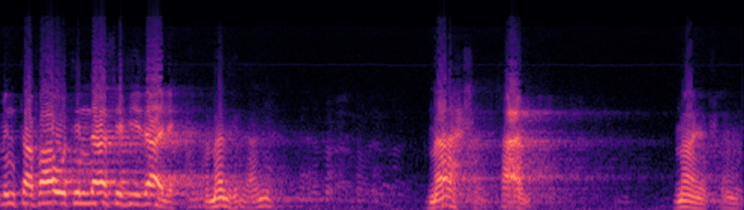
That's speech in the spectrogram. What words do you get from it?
من تفاوت الناس في ذلك. ما يعني. ما أحسن أعم ما يفهم.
